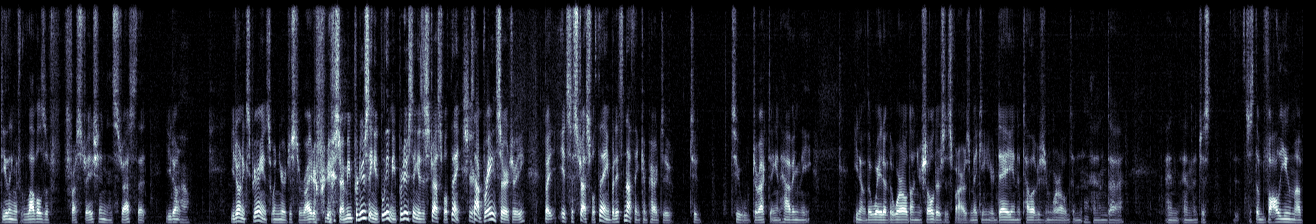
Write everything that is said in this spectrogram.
dealing with levels of frustration and stress that you don't Wow. You don't experience when you're just a writer producer. I mean, producing it, believe me, producing is a stressful thing. Sure. It's not brain surgery, but it's a stressful thing. But it's nothing compared to to to directing and having the you know the weight of the world on your shoulders as far as making your day in a television world and Mhm. and uh, and and the just just the volume of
